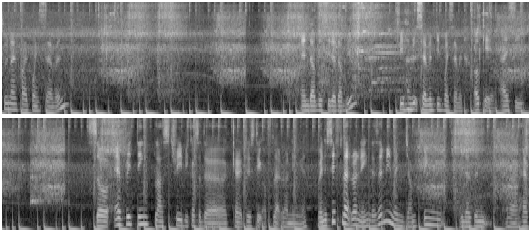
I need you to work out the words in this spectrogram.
295.7 and WCW 317.7. Okay, I see. So everything plus 3 because of the characteristic of flat running. Eh? When you say flat running, does that mean when jumping it doesn't uh, have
